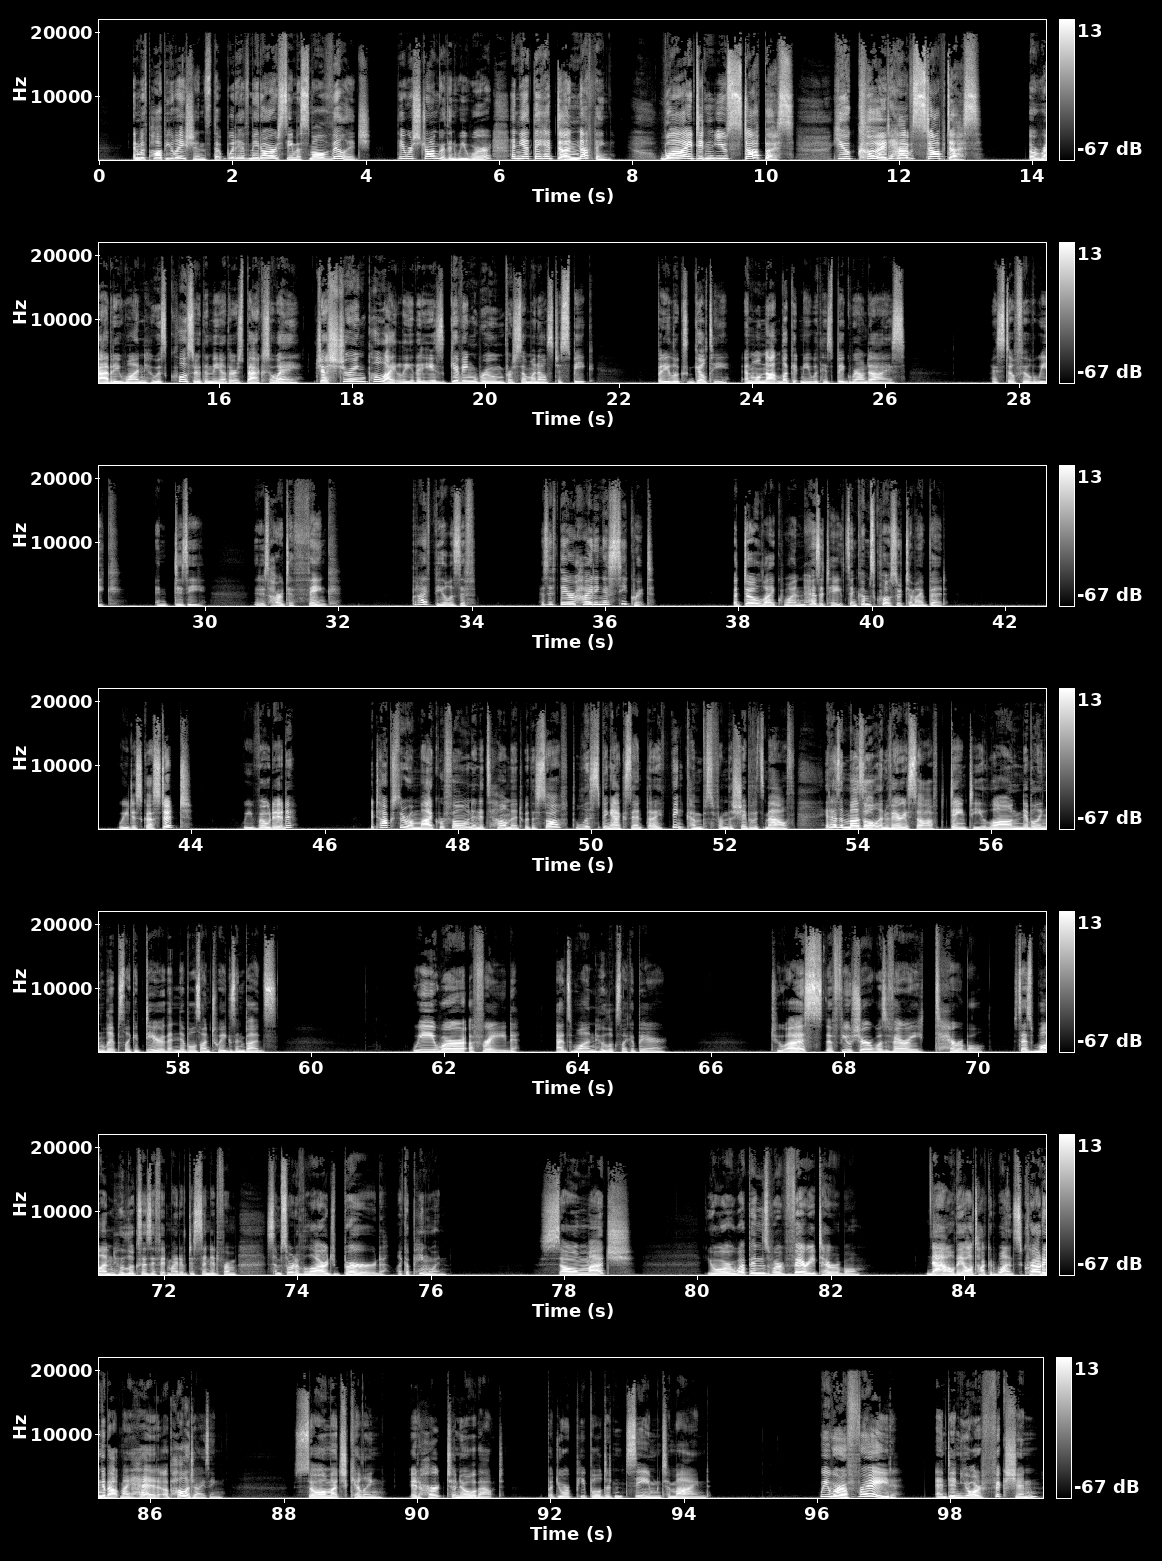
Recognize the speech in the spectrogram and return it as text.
and with populations that would have made ours seem a small village. They were stronger than we were, and yet they had done nothing. Why didn't you stop us? You could have stopped us. A rabbity one who is closer than the others backs away, gesturing politely that he is giving room for someone else to speak. But he looks guilty and will not look at me with his big round eyes. I still feel weak and dizzy. It is hard to think. But I feel as if as if they are hiding a secret. A doe like one hesitates and comes closer to my bed. We discussed it. We voted. It talks through a microphone in its helmet with a soft, lisping accent that I think comes from the shape of its mouth it has a muzzle and very soft, dainty, long, nibbling lips like a deer that nibbles on twigs and buds. We were afraid, adds one who looks like a bear. To us, the future was very terrible, says one who looks as if it might have descended from some sort of large bird, like a penguin. So much. Your weapons were very terrible. Now they all talk at once, crowding about my head, apologizing. So much killing. It hurt to know about. But your people didn't seem to mind. We were afraid! And in your fiction,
